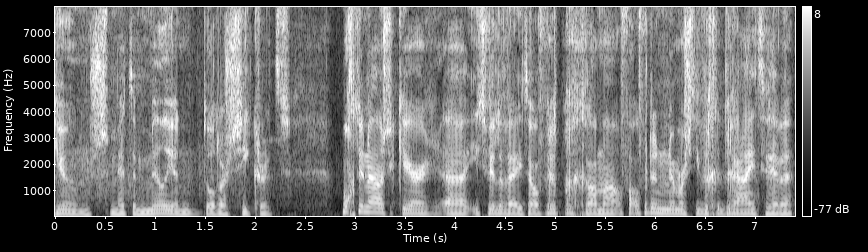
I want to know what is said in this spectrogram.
Humes met de Million Dollar Secret. Mocht u nou eens een keer eh, iets willen weten over het programma... of over de nummers die we gedraaid hebben...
